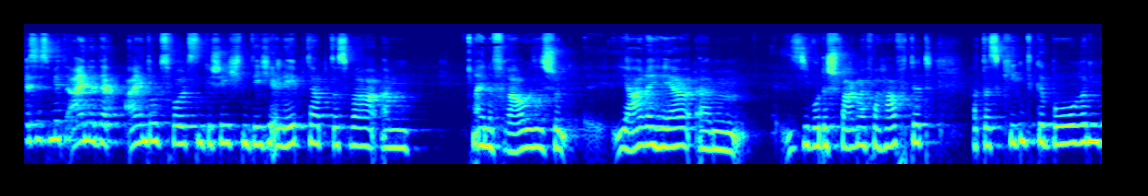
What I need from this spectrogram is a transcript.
es ist mit einer der eindrucksvollsten Geschichten, die ich erlebt habe. Das war ähm, eine Frau, das ist schon Jahre her, ähm, sie wurde schwanger verhaftet, hat das Kind geboren,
